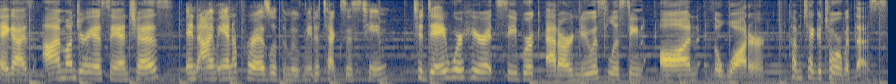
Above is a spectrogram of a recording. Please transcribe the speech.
Hey guys, I'm Andrea Sanchez. And I'm Anna Perez with the Move Me to Texas team. Today we're here at Seabrook at our newest listing on the water. Come take a tour with us.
